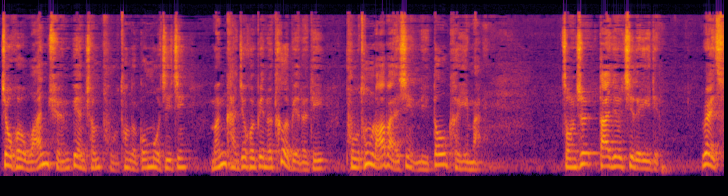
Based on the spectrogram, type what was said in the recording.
就会完全变成普通的公募基金，门槛就会变得特别的低，普通老百姓你都可以买。总之，大家就记得一点，REITs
